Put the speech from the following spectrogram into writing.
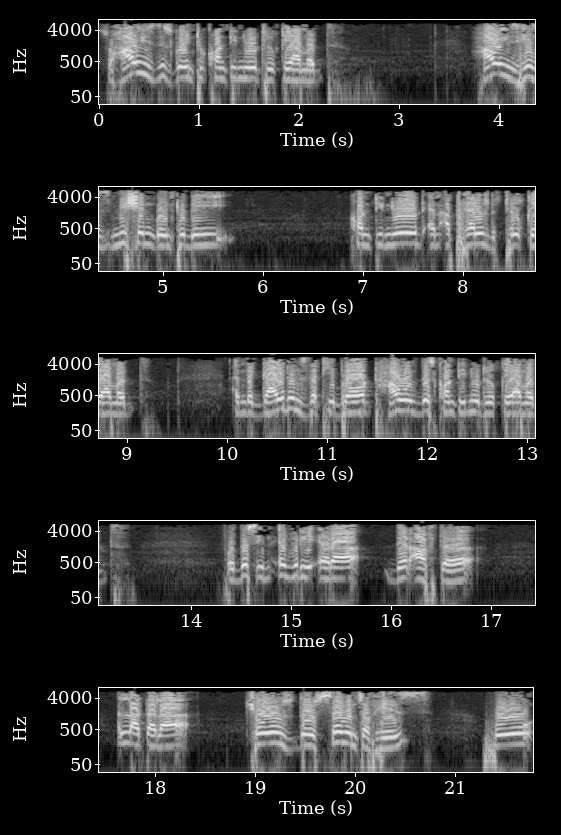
So how is this going to continue till Qiyamah? How is his mission going to be continued and upheld till Qiyamah? And the guidance that he brought, how will this continue till Qiyamah? For this in every era thereafter, Allah Ta'ala chose those servants of his who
